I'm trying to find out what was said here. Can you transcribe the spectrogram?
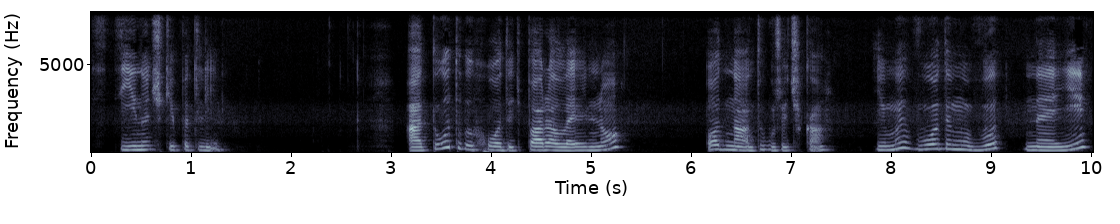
стіночки петлі. А тут виходить паралельно одна дужечка. І ми вводимо в неї,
